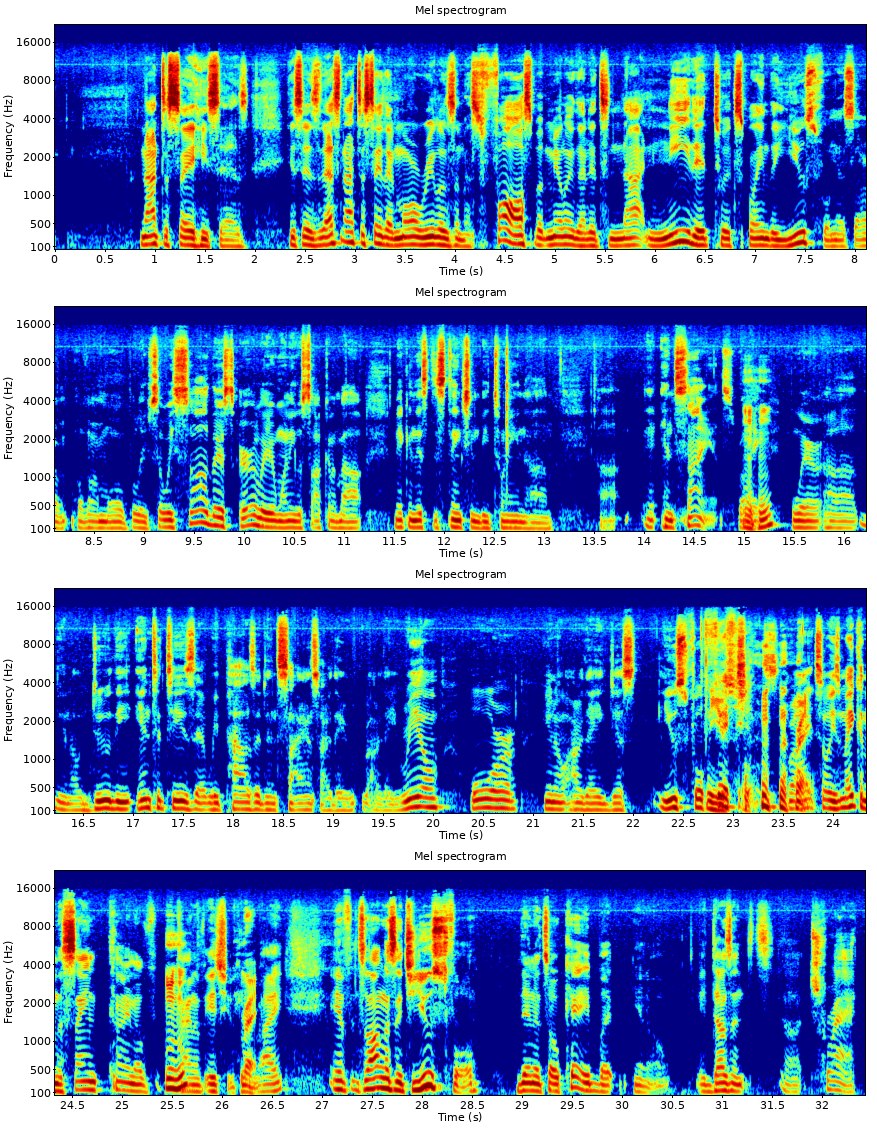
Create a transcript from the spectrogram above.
not to say, he says, he says, that's not to say that moral realism is false, but merely that it's not needed to explain the usefulness of, of our moral beliefs. So we saw this earlier when he was talking about making this distinction between um, uh, in- science, right? Mhm. Where uh, you know, do the entities that we posit in science are they are they real or you know are they just useful fictions, right? Right. So he's making the same kind of Mhm. kind of issue here, Right. right? If as long as it's useful, then it's okay, but you know, it doesn't uh, track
